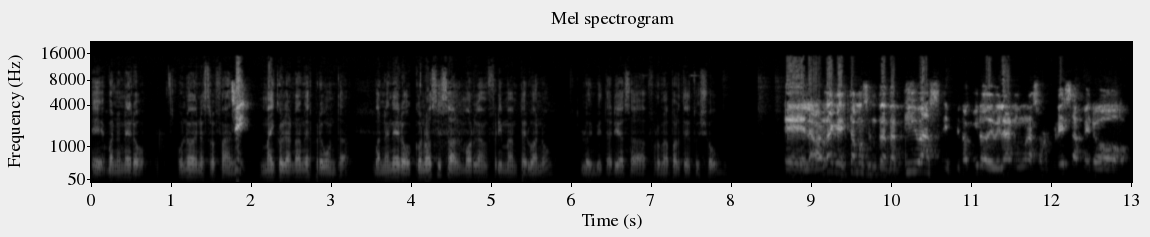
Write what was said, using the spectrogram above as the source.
Eh, Bananero, uno de nuestros fans, Michael Hernández pregunta, Bananero, ¿conoces al Morgan Freeman peruano? ¿Lo invitarías a formar parte de tu show? Eh, la verdad que estamos en tratativas, este, no quiero develar ninguna sorpresa, pero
